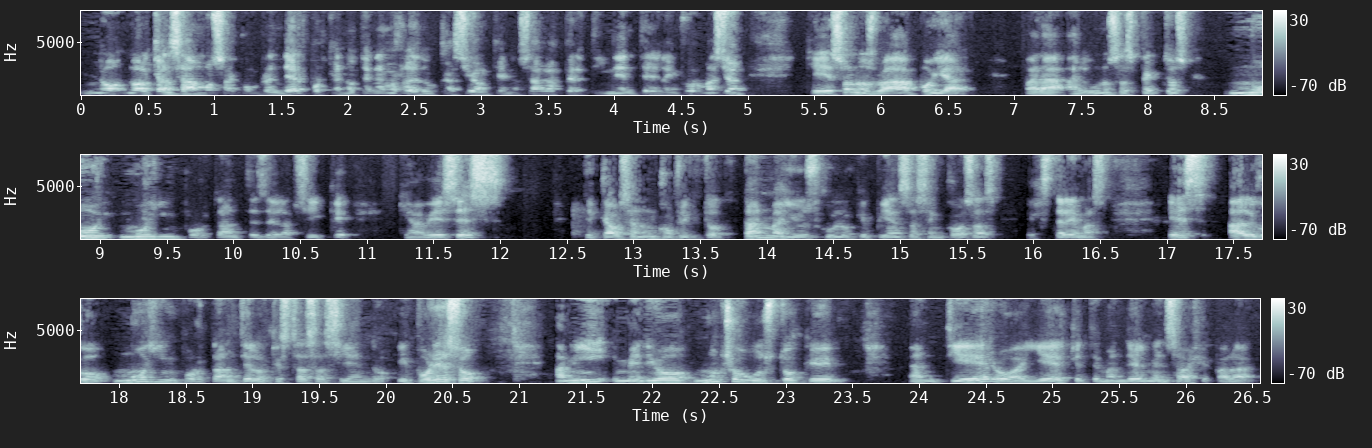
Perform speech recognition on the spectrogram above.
no, no alcanzamos a comprender porque no tenemos la educación que nos haga pertinente la información, que eso nos va a apoyar para algunos aspectos muy, muy importantes de la psique que a veces te causan un conflicto tan mayúsculo que piensas en cosas extremas. Es algo muy importante lo que estás haciendo y por eso a mí me dio mucho gusto que antier o ayer que te mandé el mensaje para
